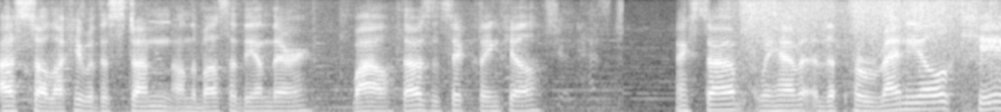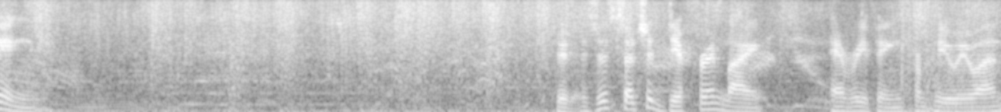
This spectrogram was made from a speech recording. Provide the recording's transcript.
I was so lucky with the stun on the boss at the end there. Wow, that was a sick clean kill. Next up, we have the Perennial King. Dude, is this such a different, like, everything from PoE 1.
